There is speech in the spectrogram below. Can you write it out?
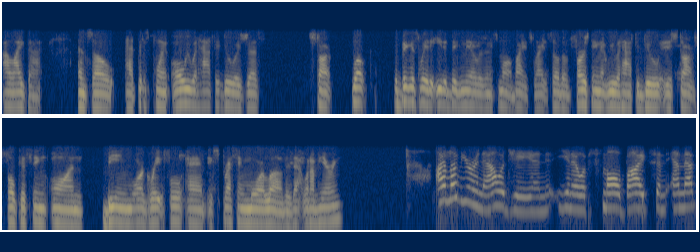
I like that. And so at this point, all we would have to do is just start. Well, the biggest way to eat a big meal is in small bites, right? So the first thing that we would have to do is start focusing on being more grateful and expressing more love. Is that what I'm hearing? I love your analogy and you know of small bites and and that's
